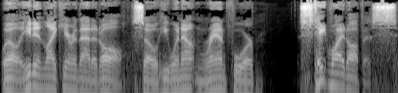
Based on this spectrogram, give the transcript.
Well, he didn't like hearing that at all, so he went out and ran for statewide office,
